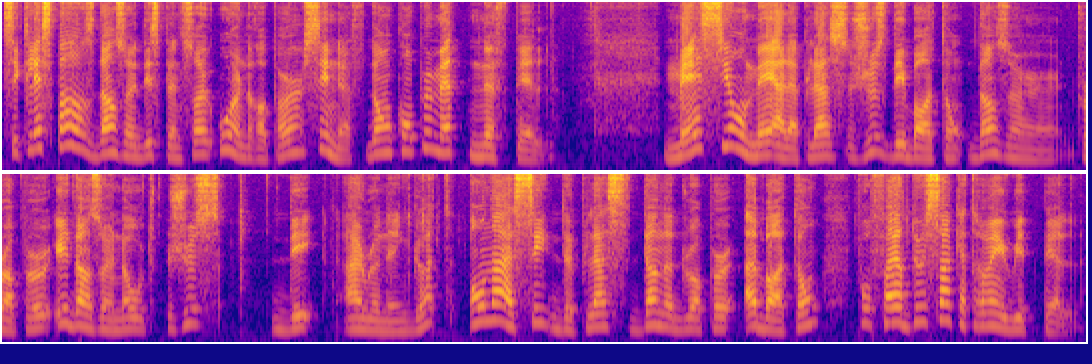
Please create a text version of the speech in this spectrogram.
C'est que l'espace dans un dispenser ou un dropper, c'est 9. Donc, on peut mettre 9 pelles. Mais si on met à la place juste des bâtons dans un dropper et dans un autre juste des Iron Ingot, on a assez de place dans notre dropper à bâton pour faire 288 pelles.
